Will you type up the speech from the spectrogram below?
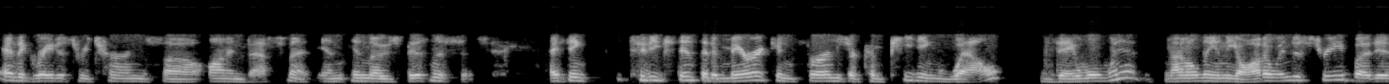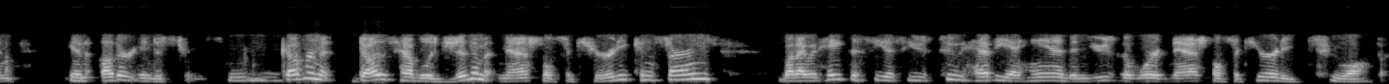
and the greatest returns uh, on investment in, in those businesses. I think to the extent that American firms are competing well, they will win, not only in the auto industry, but in, in other industries. Government does have legitimate national security concerns, but I would hate to see us use too heavy a hand and use the word national security too often.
